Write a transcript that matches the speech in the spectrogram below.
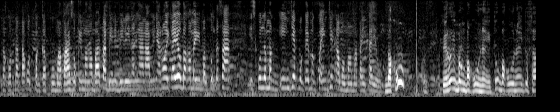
takot na takot pagka pumapasok yung mga bata, binibilinan nga namin yan. Hoy kayo, baka may magpunta sa school na mag-inject, huwag kayo magpa-inject, ah, mamamatay kayo. Naku! Pero ibang bakuna ito. Bakuna ito sa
